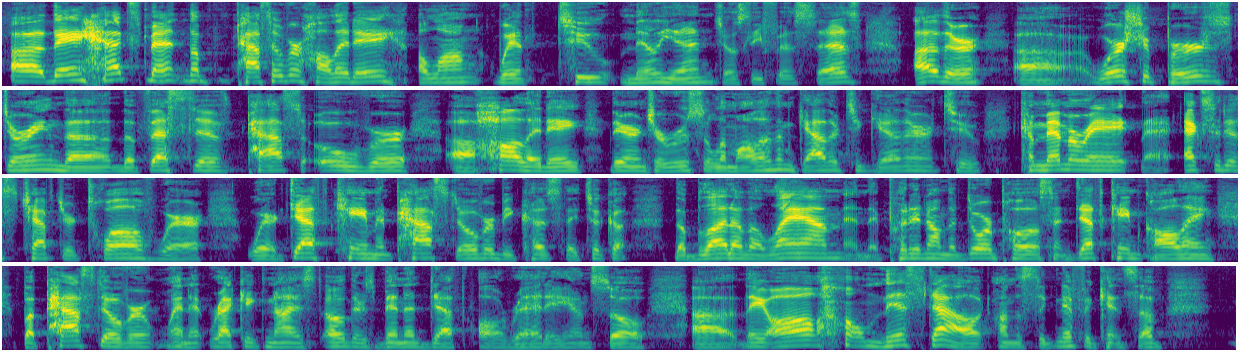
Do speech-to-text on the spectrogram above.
uh, they had spent the Passover holiday along with two million, Josephus says, other uh, worshipers during the, the festive Passover uh, holiday there in Jerusalem. All of them gathered together to commemorate Exodus chapter 12, where, where death came and passed over because they took a, the blood of a lamb and they put it on the doorpost, and death came calling, but passed over when it recognized, oh, there's been a death already. And so uh, they all missed out on the significance of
